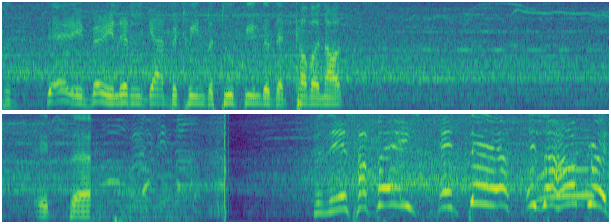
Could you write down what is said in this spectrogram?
The very, very little gap between the two fielders at cover now. It's uh, And there's Hafeez, and there is a hundred.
